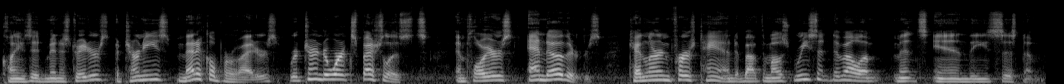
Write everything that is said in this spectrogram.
Claims administrators, attorneys, medical providers, return to work specialists, employers, and others can learn firsthand about the most recent developments in the system.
